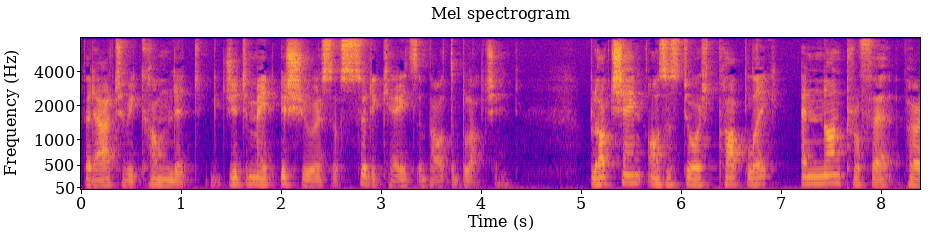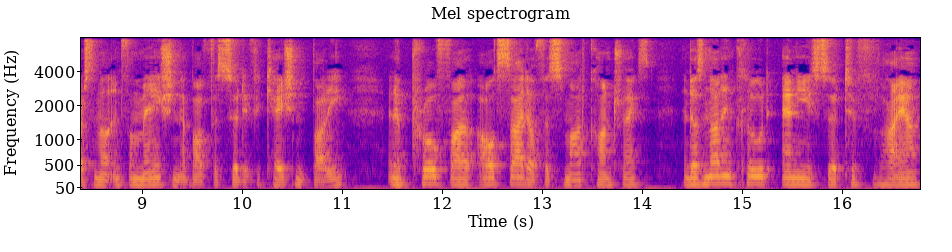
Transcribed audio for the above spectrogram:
that are to become legitimate issuers of certificates about the blockchain. Blockchain also stores public and non-personal information about the certification body in a profile outside of the smart contracts and does not include any certifier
